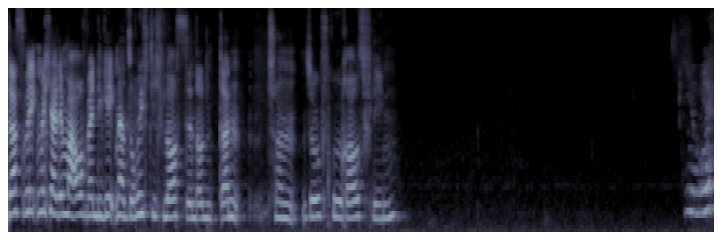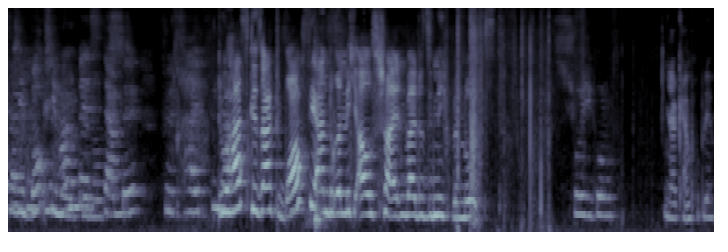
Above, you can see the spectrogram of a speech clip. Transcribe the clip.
Das regt mich halt immer auf, wenn die Gegner so richtig lost sind und dann schon so früh rausfliegen. Du hast gesagt, du brauchst die anderen nicht ausschalten, weil du sie nicht benutzt. Entschuldigung. Ja, kein Problem.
